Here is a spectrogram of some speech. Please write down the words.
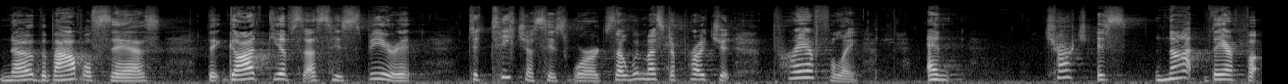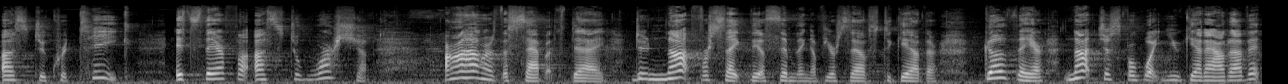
No, the Bible says that God gives us His Spirit to teach us His Word, so we must approach it prayerfully. And church is not there for us to critique, it's there for us to worship honor the Sabbath day. Do not forsake the assembling of yourselves together. Go there, not just for what you get out of it,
